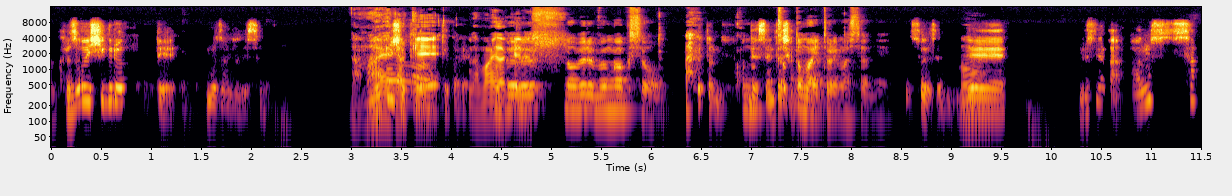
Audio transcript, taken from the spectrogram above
うん、数石黒ってご存知です名前だけ名前だノベルけです。、ノベル文学賞。撮ったんですね、ちょっ。と前に取りましたよね。そうですね。うんで、別になんか、あの作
